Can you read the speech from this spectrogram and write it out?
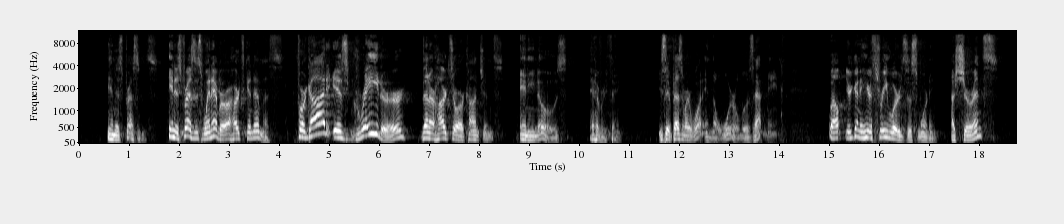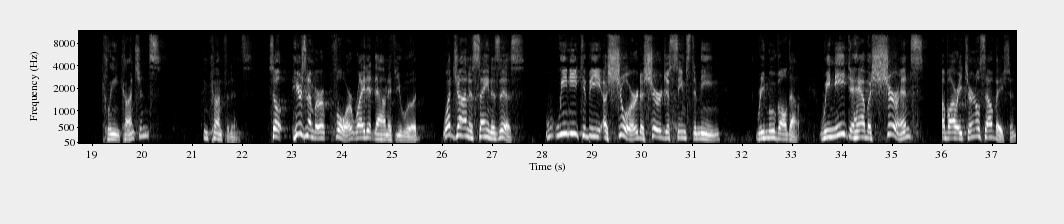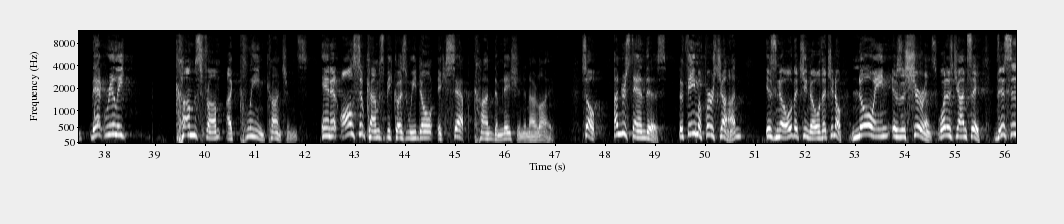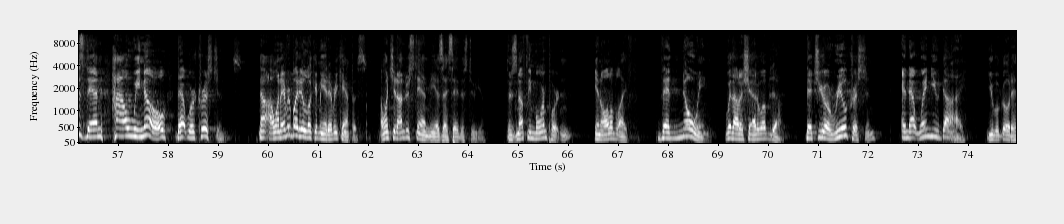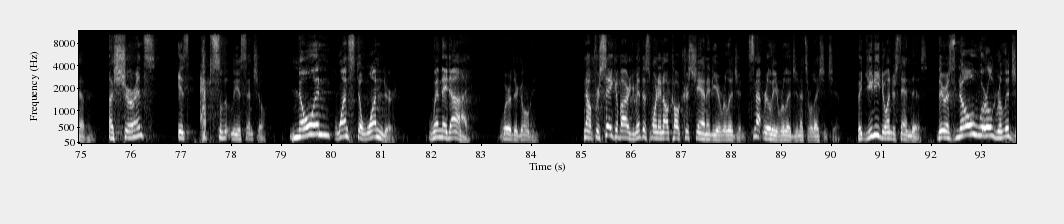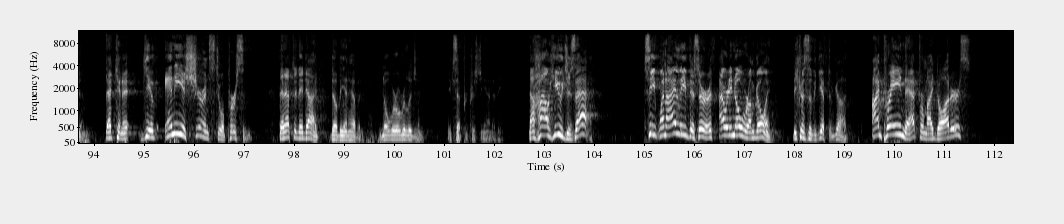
in His presence. In His presence whenever our hearts condemn us. For God is greater than our hearts or our conscience, and He knows everything. You say, Pastor Mark, what in the world does that mean? Well, you're going to hear three words this morning assurance, clean conscience, and confidence. So here's number four. Write it down if you would. What John is saying is this. We need to be assured. Assured just seems to mean remove all doubt. We need to have assurance of our eternal salvation. That really comes from a clean conscience. And it also comes because we don't accept condemnation in our life. So understand this. The theme of 1 John is know that you know that you know. Knowing is assurance. What does John say? This is then how we know that we're Christians. Now, I want everybody to look at me at every campus. I want you to understand me as I say this to you. There's nothing more important in all of life than knowing without a shadow of doubt that you're a real Christian and that when you die, you will go to heaven. Assurance is absolutely essential. No one wants to wonder when they die where they're going. Now, for sake of argument, this morning I'll call Christianity a religion. It's not really a religion, it's a relationship. But you need to understand this. There is no world religion that can uh, give any assurance to a person that after they died, they'll be in heaven. No world religion except for Christianity. Now, how huge is that? See, when I leave this earth, I already know where I'm going because of the gift of God. I'm praying that for my daughters,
